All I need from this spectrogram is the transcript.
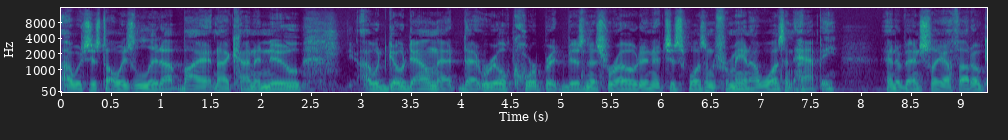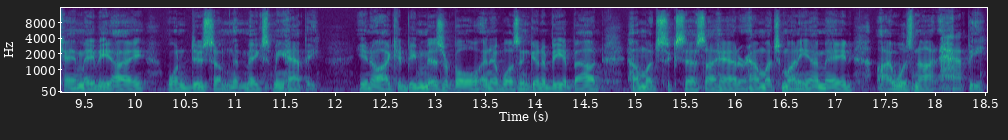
I was just always lit up by it, and I kind of knew I would go down that that real corporate business road, and it just wasn't for me, and I wasn't happy. And eventually, I thought, okay, maybe I want to do something that makes me happy. You know, I could be miserable, and it wasn't going to be about how much success I had or how much money I made. I was not happy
